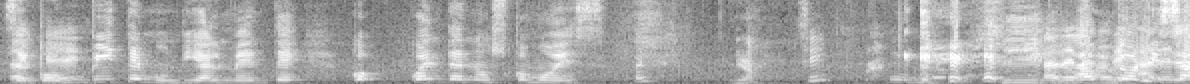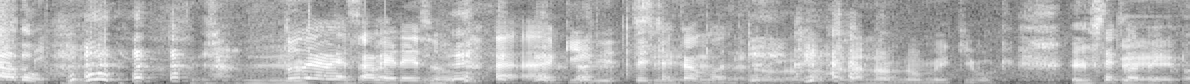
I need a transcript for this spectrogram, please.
Se compite mundialmente. Co- cuéntenos cómo es. ¿Yo? Sí, Sí, adelante. Autorizado. adelante. Tú debes saber eso. Aquí te Sí, checamos. bueno, ojalá no, no me equivoque. Te Este, corrijo,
